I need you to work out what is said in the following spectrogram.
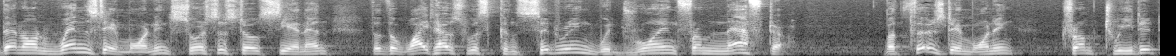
Then on Wednesday morning, sources told CNN that the White House was considering withdrawing from NAFTA. But Thursday morning, Trump tweeted,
